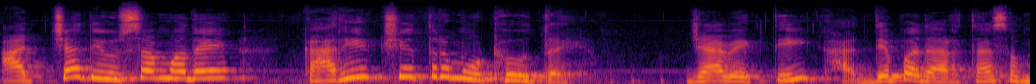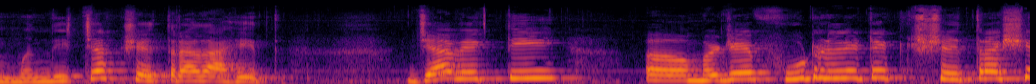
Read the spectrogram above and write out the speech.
आजच्या दिवसामध्ये कार्यक्षेत्र मोठं होतं आहे ज्या व्यक्ती खाद्यपदार्थासंबंधीच्या क्षेत्रात आहेत ज्या व्यक्ती म्हणजे फूड रिलेटेड क्षेत्राशी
